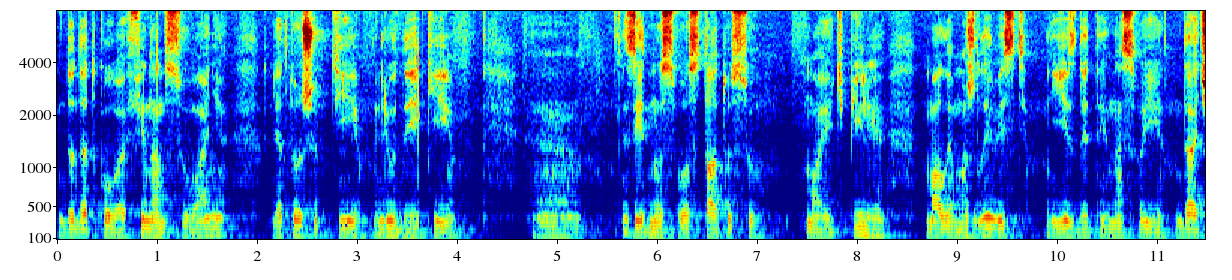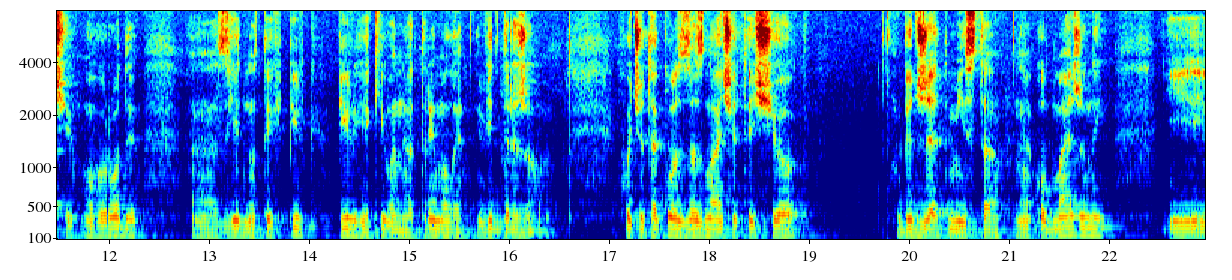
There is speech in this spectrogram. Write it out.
додаткове фінансування для того, щоб ті люди, які згідно свого статусу мають пільги, мали можливість їздити на свої дачі, огороди е, згідно тих пільг, які вони отримали від держави. Хочу також зазначити, що бюджет міста е, обмежений. І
